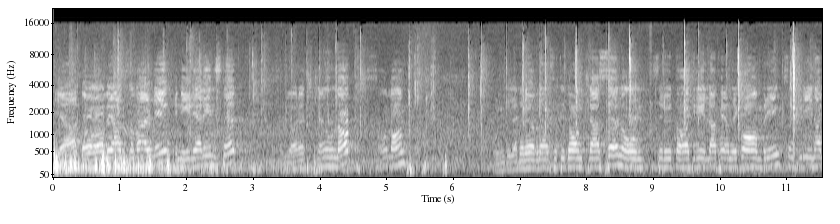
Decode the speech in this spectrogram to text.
Ja, då har vi alltså varvning. Emilia Lindstedt som gör ett kanonlopp så långt. Hon leder överlägset i damklassen och och har grillat Henrik Ambrink som grinar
